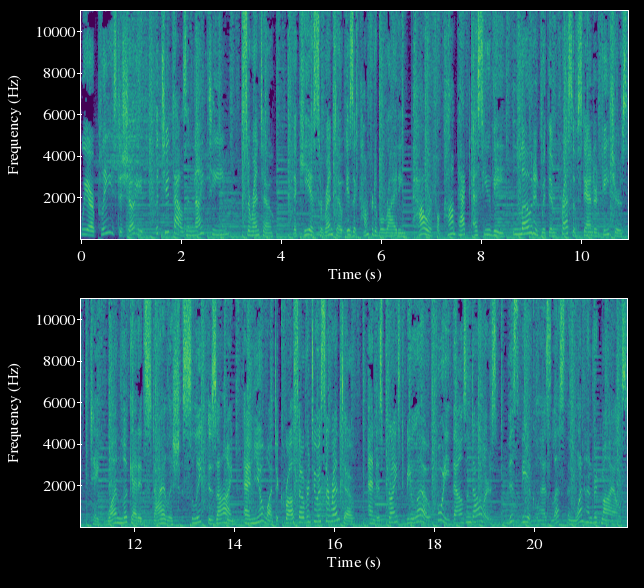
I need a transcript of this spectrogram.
We are pleased to show you the 2019 Sorento. The Kia Sorento is a comfortable riding, powerful compact SUV loaded with impressive standard features. Take one look at its stylish, sleek design and you'll want to cross over to a Sorento and is priced below $40,000. This vehicle has less than 100 miles.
